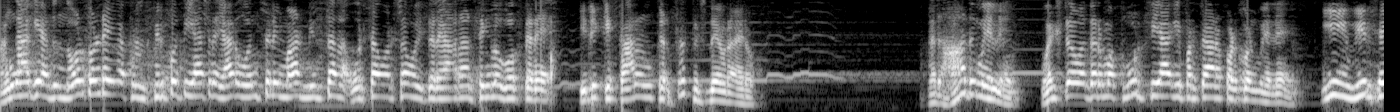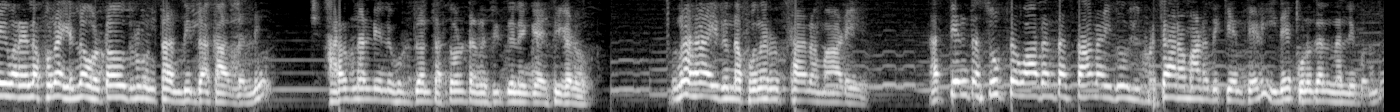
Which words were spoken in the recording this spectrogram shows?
ಹಂಗಾಗಿ ಅದನ್ನ ನೋಡ್ಕೊಂಡೇ ಈಗ ತಿರುಪತಿ ಯಾತ್ರೆ ಯಾರು ಒಂದ್ಸಲಿ ಮಾಡಿ ನಿಲ್ಸಲ್ಲ. ವರ್ಷ ವರ್ಷ ಹೋಗ್ತಾರೆ, ಆರಾರು ತಿಂಗಳು ಹೋಗ್ತಾರೆ. ಇದಕ್ಕೆ ಕಾರಣಕರ್ತರು ಕೃಷ್ಣದೇವರಾಯರು. ಅದಾದ ಮೇಲೆ ವೈಷ್ಣವ ಧರ್ಮ ಪೂರ್ತಿಯಾಗಿ ಪ್ರಚಾರ ಪಡ್ಕೊಂಡ್ಮೇಲೆ ಈ ವೀರಶೈವರೆಲ್ಲ ಪುನಃ ಎಲ್ಲ ಹೊರಟೋದ್ರು ಅಂತ ಅಂದಿದ್ದ ಕಾಲದಲ್ಲಿ ಹರದನಹಳ್ಳಿಯಲ್ಲಿ ಹುಟ್ಟಿದಂತ ಸೋಲ್ಟನ ಸಿದ್ಧಲಿಂಗ ಯತಿಗಳು ಪುನಃ ಇದನ್ನ ಪುನರುತ್ಥಾನ ಮಾಡಿ ಅತ್ಯಂತ ಸೂಕ್ತವಾದಂತ ಸ್ಥಾನ ಇದು ಇಲ್ಲಿ ಪ್ರಚಾರ ಮಾಡೋದಕ್ಕೆ ಅಂತೇಳಿ ಇದೇ ಕುಣಗಲ್ನಲ್ಲಿ ಬಂದು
